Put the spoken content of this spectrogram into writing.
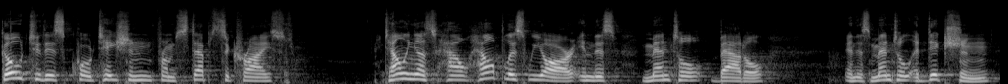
go to this quotation from Steps to Christ, telling us how helpless we are in this mental battle and this mental addiction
